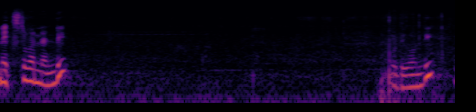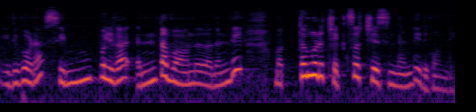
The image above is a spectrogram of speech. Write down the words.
నెక్స్ట్ వన్ అండి. ఇదిగోండి. ఇది కూడా సింపుల్గా ఎంత బాగుందో కదండి. మొత్తం కూడా చెక్స్ వచ్చేసిందండి. ఇదిగోండి.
